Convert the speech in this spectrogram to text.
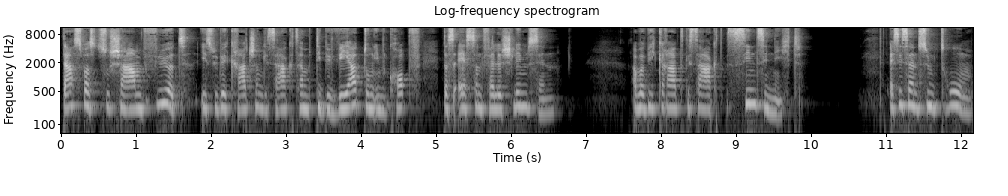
Das, was zu Scham führt, ist, wie wir gerade schon gesagt haben, die Bewertung im Kopf, dass Essanfälle schlimm sind. Aber wie gerade gesagt, sind sie nicht. Es ist ein Symptom,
